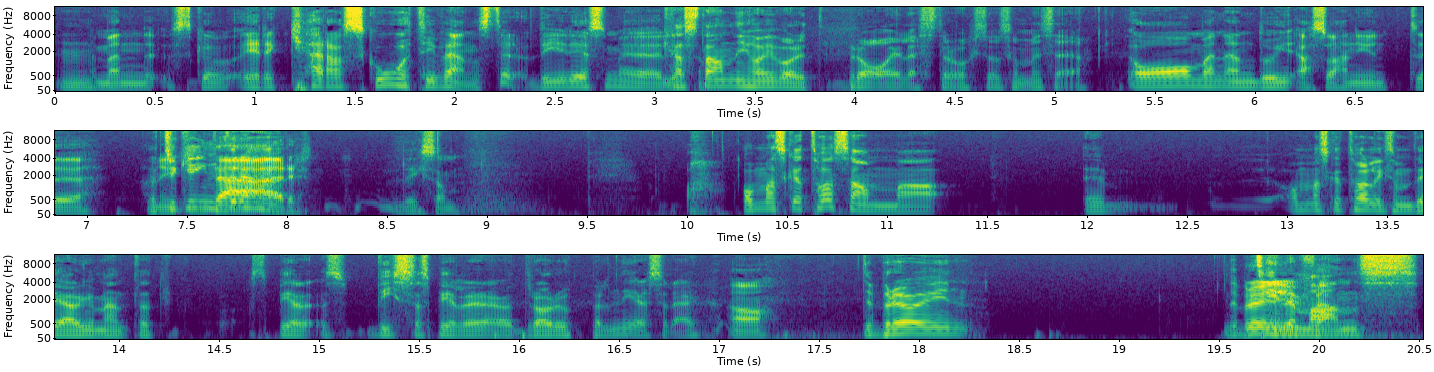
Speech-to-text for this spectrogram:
Mm. Men ska, är det Carrasco till vänster? Det är det som är liksom, har ju varit bra i Leicester också, ska man säga. Ja, men ändå, alltså han är ju inte, han är inte det här- där, liksom. Om man ska ta samma, eh, om man ska ta liksom det argumentet, spel, vissa spelare drar upp eller ner sådär. Ja. De Bruyne, Det blir ju Tillemans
